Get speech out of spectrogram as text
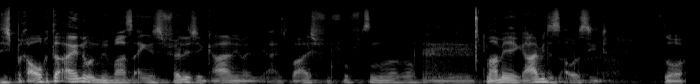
ich brauchte eine und mir war es eigentlich völlig egal. Wie, wie alt war ich? 15 oder so. War mir egal, wie das aussieht. So.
